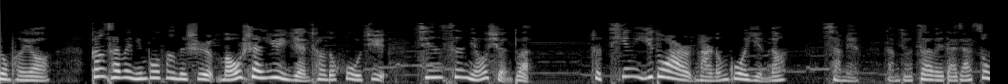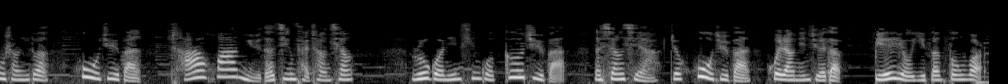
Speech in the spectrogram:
众朋友，刚才为您播放的是毛善玉演唱的沪剧《金丝鸟》选段，这听一段哪能过瘾呢？下面咱们就再为大家送上一段沪剧版《茶花女》的精彩唱腔。如果您听过歌剧版，那相信啊，这沪剧版会让您觉得别有一番风味儿。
